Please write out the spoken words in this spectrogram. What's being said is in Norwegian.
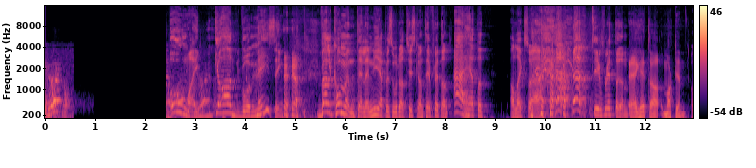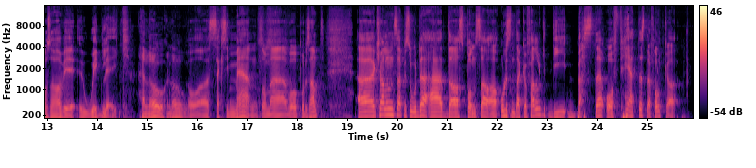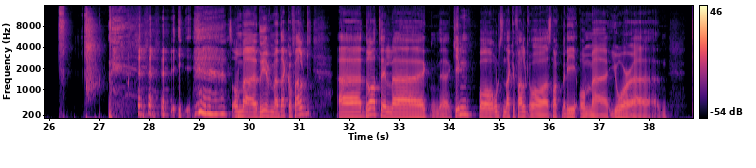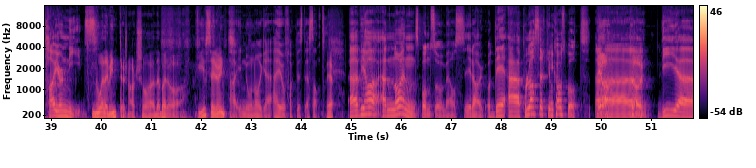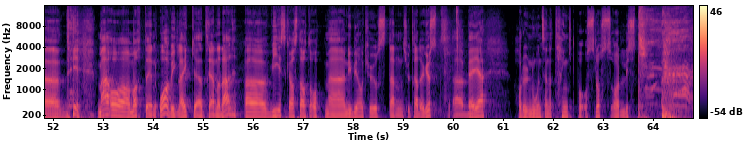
ikke hørt noe. Oh my god, hvor amazing! Velkommen til en ny episode av Tyskeren tilflytteren. Jeg heter Alex, og jeg er tilflytteren. Jeg heter Martin. Og så har vi Wiglake Hello, hello. og Sexy Man som er vår produsent. Eh, kveldens episode er da sponsa av Olsen Dekk og Felg. De beste og feteste folka som eh, driver med dekk og felg. Eh, dra til eh, Kim på Olsen dekk og felg og snakk med de om eh, your tire needs. Nå er det vinter snart, så det er bare å hive seg rundt. Ja, I Nord-Norge er jo faktisk det sant. Ja. Uh, vi har enda en sponsor med oss i dag, og det er Polarsirkelen Kampsport. Uh, Ja, klar. de, uh, Meg og Martin og Leike trener der. Vi skal starte opp med nybegynnerkurs den 23. august. Uh, BE. har du noensinne tenkt på å slåss og har lyst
